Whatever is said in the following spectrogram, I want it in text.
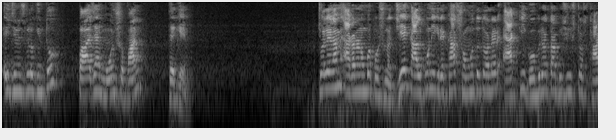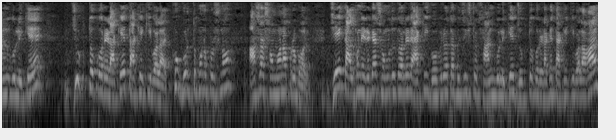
এই জিনিসগুলো কিন্তু পাওয়া যায় মহিষপান থেকে। চলে এলাম এগারো নম্বর প্রশ্ন। যে কাল্পনিক রেখা সমুদ্রতলের একই গভীরতা বিশিষ্ট স্থানগুলিকে যুক্ত করে রাখে, তাকে কি বলা হয়? খুব গুরুত্বপূর্ণ প্রশ্ন। আসার সম্ভাবনা প্রবল। যে কাল্পনিক রেখা সমুদ্রতলের একই গভীরতা বিশিষ্ট স্থানগুলিকে যুক্ত করে রাখে, তাকে কি বলা হয়?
